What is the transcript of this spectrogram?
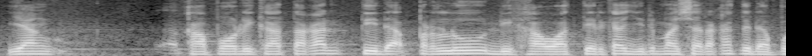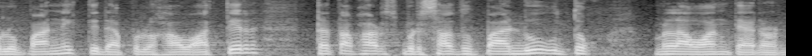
yang Kapolri katakan tidak perlu dikhawatirkan. Jadi masyarakat tidak perlu panik, tidak perlu khawatir, tetap harus bersatu padu untuk melawan teror.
